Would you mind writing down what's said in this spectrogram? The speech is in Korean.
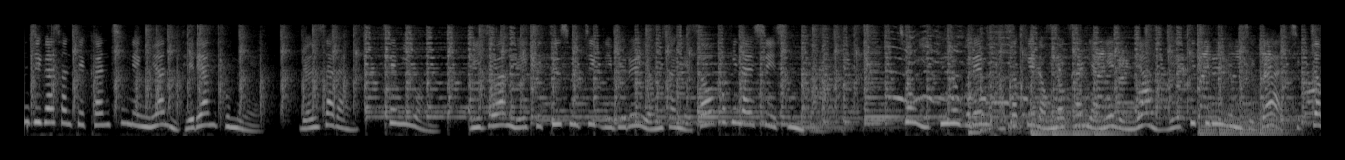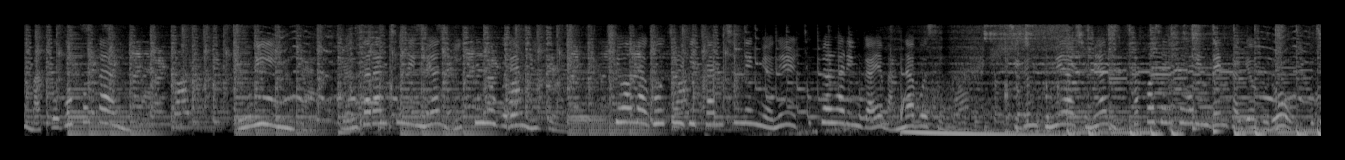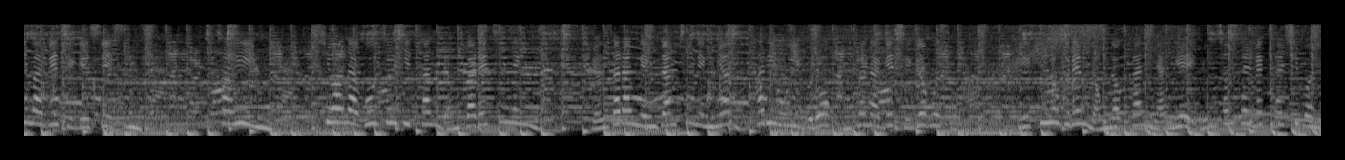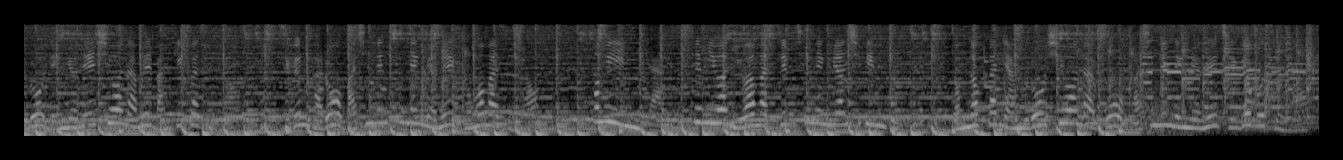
홈지가 선택한 칡냉면 대량 구매, 면사랑, 세미원, 위조한 밀키트 솔직 리뷰를 영상에서 확인할 수 있습니다. 총 2kg 5개 넉넉한 양의 냉면 밀키트를 홈지가 직접 맛보고 평가합니다. 5위입니다. 면사랑 칡냉면 2kg 미들. 시원하고 쫄깃한 칡냉면을 특별 할인가에 만나보세요. 지금 구매하시면 4% 할인된 가격으로 푸짐하게 즐길 수 있습니다. 4위입니다. 시원하고 쫄깃한 면발의 칡냉면. 면사랑 냉장 칡냉면 사리 5입으로 간편하게 즐겨보세요. 1kg 넉넉한 양의 6,880원으로 냉면의 시원함을 만끽하세요. 지금 바로 맛있는 칡냉면을 경험하세요. 3위입니다. 세미원 이화 맛집 칡냉면 10인분. 넉넉한 양으로 시원하고 맛있는 냉면을 즐겨보세요.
